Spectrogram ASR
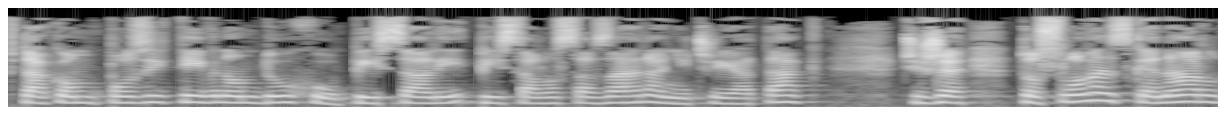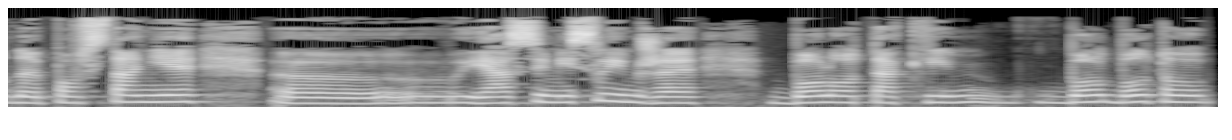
v takom pozitívnom duchu. Písali, písalo sa v zahraničí a tak. Čiže to slovenské národné povstanie e, ja si myslím, že bolo takým, bol, bol to,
